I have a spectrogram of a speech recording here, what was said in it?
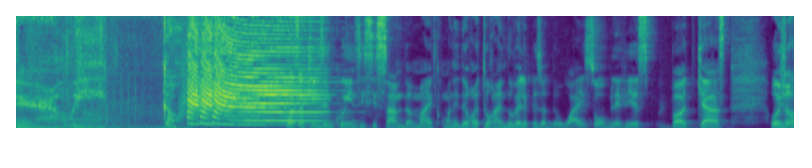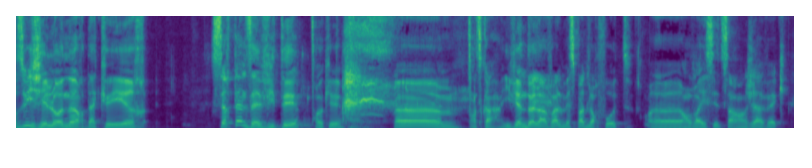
Here we go. What's up, Kings and Queens? Ici Sam de Mike. On est de retour à un nouvel épisode de Why So Oblivious Podcast. Aujourd'hui, j'ai l'honneur d'accueillir certaines invités, ok? Euh, en tout cas, ils viennent de Laval, mais c'est pas de leur faute. Euh, on va essayer de s'arranger avec.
